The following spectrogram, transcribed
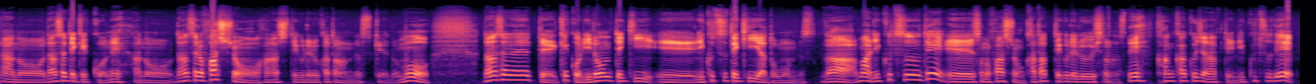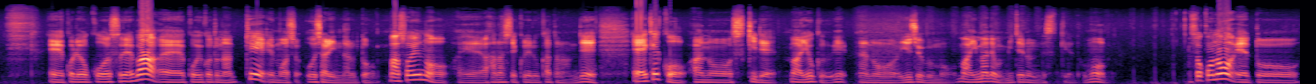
あの男性って結構ねあの男性のファッションを話してくれる方なんですけれども男性って結構理論的、えー、理屈的やと思うんですがまあ理屈で、えー、そのファッションを語ってくれる人なんですね。感覚じゃなくて理屈で、えー、これをこうすれば、えこういうことになって、まあ、おしゃれになると。まあそういうのを、え話してくれる方なんで、え結構あの好きでまあよくあの YouTube もまあ今でも見てるんですけれどもそこの、えっ、ー、と、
